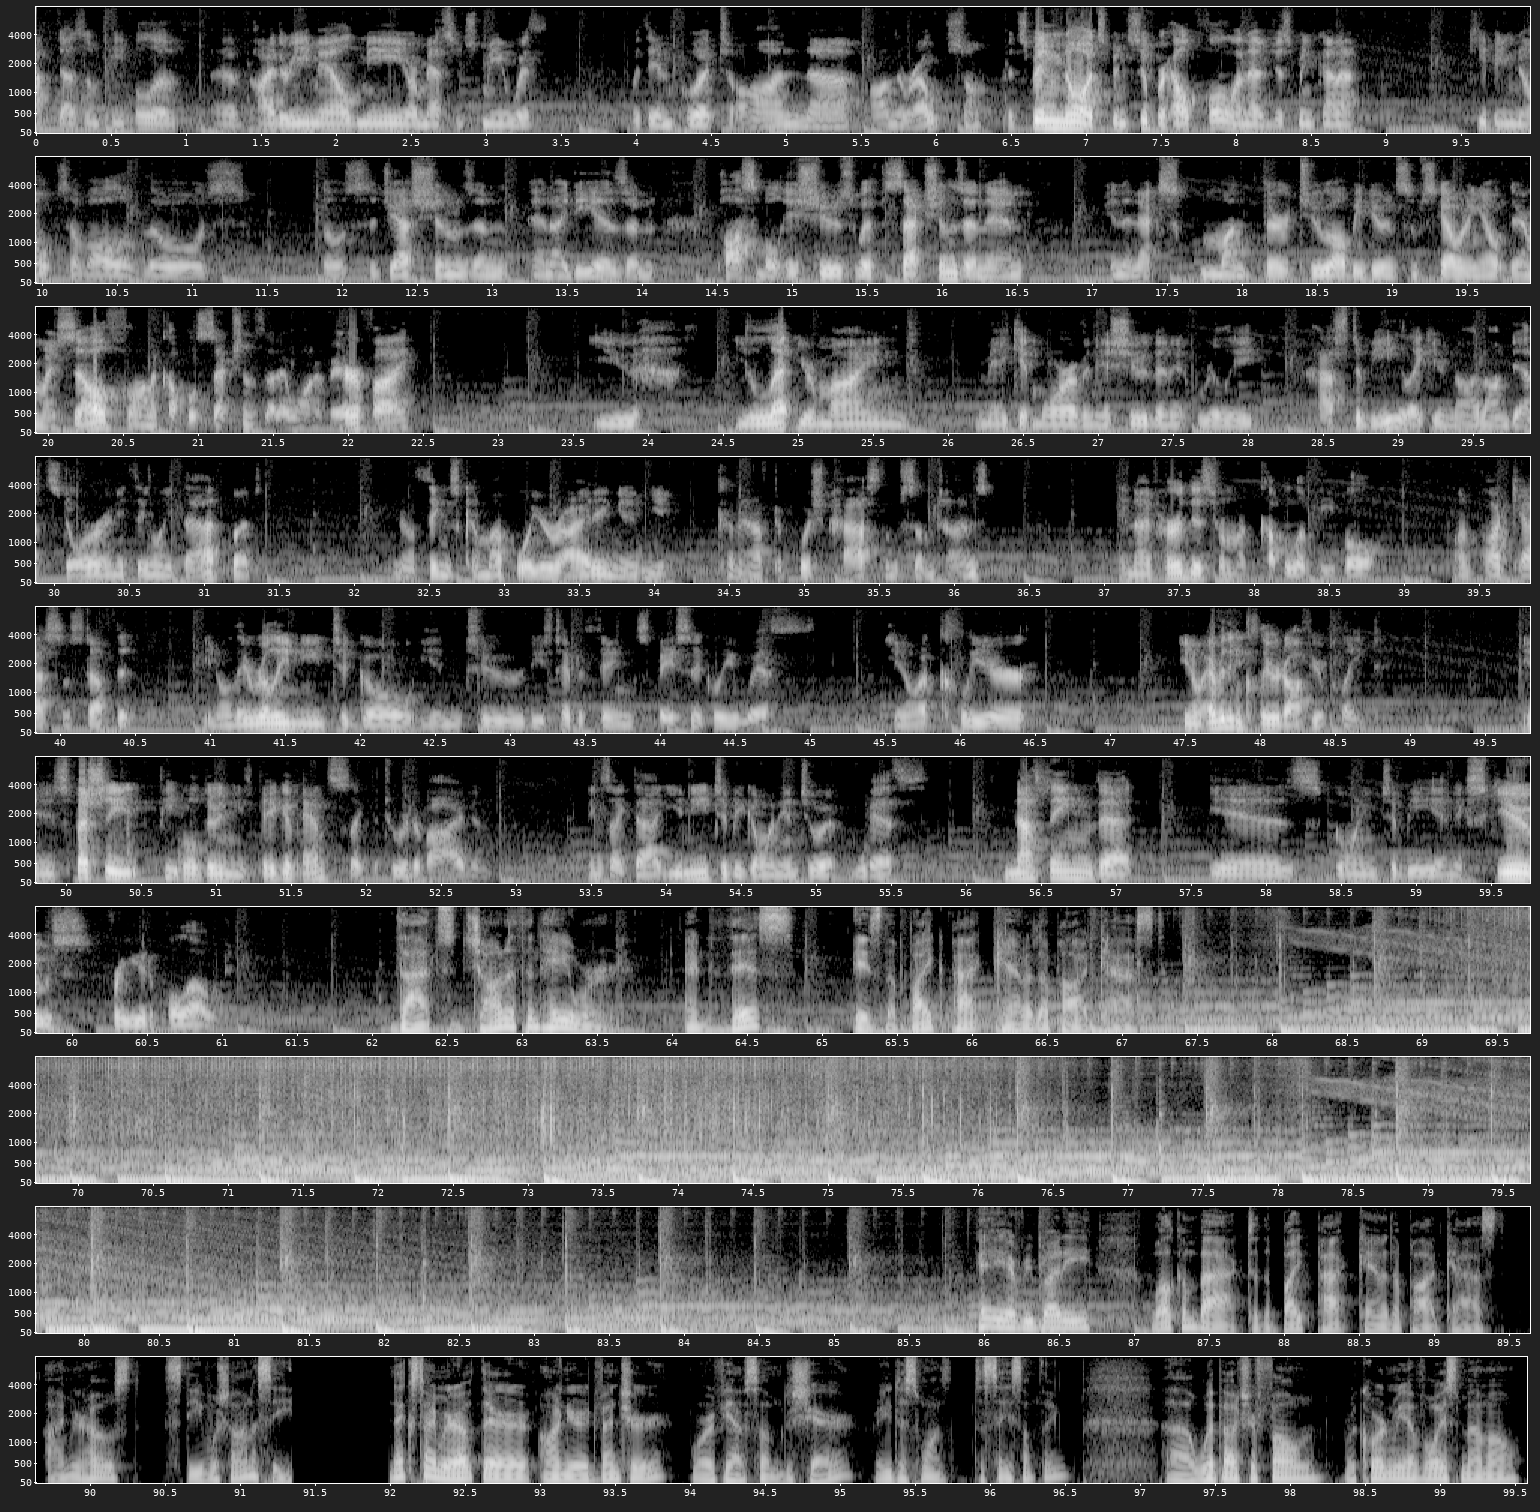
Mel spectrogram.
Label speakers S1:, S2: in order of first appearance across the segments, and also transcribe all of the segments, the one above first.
S1: half dozen people have, have either emailed me or messaged me with with input on uh, on the route. So it's been no, it's been super helpful, and I've just been kind of keeping notes of all of those those suggestions and, and ideas and possible issues with sections, and then in the next month or two, I'll be doing some scouting out there myself on a couple sections that I want to verify. You you let your mind make it more of an issue than it really has to be. Like you're not on death's door or anything like that, but you know things come up while you're riding, and you kind of have to push past them sometimes. And I've heard this from a couple of people on podcasts and stuff that you know they really need to go into these type of things basically with you know a clear you know everything cleared off your plate and especially people doing these big events like the tour divide and things like that you need to be going into it with nothing that is going to be an excuse for you to pull out.
S2: That's jonathan hayward and this is the bike pack canada podcast Hey, everybody. Welcome back to the Bike Pack Canada podcast. I'm your host, Steve O'Shaughnessy. Next time you're out there on your adventure, or if you have something to share, or you just want to say something, uh, whip out your phone, record me a voice memo,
